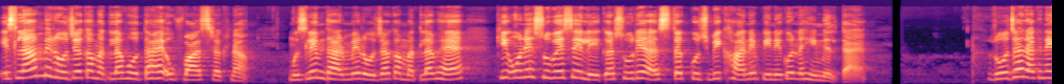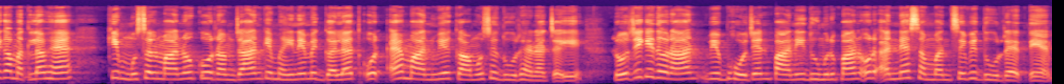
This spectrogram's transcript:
इस्लाम में रोज़ा का मतलब होता है उपवास रखना। मुस्लिम धर्म में रोज़ा का मतलब है कि उन्हें सुबह से लेकर सूर्य अस्त तक कुछ भी खाने पीने को नहीं मिलता है। रोज़ा रखने का मतलब है कि मुसलमानों को रमज़ान के महीने में गलत और अमानवीय कामों से दूर रहना चाहिए। रोज़े के दौरान वे भोजन, पानी, धूम्रपान और अन्य संबंध से भी दूर रहते हैं।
